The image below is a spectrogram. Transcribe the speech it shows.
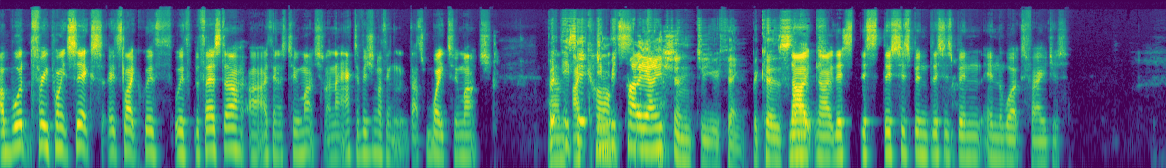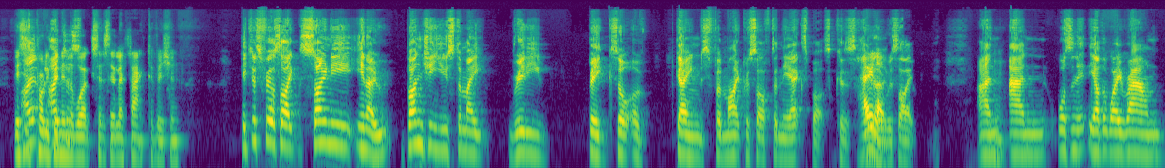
I would 3.6. It's like with with Bethesda. I I think that's too much. And Activision, I think that's way too much. But Um, is it in retaliation? Do you think? Because No, like, no. This this this has been this has been in the works for ages. This has I- probably I been in the works since they left Activision. it just feels like Sony, you know, Bungie used to make really big sort of games for Microsoft and the Xbox because Halo, Halo. was like, and Mm. and wasn't it the other way round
